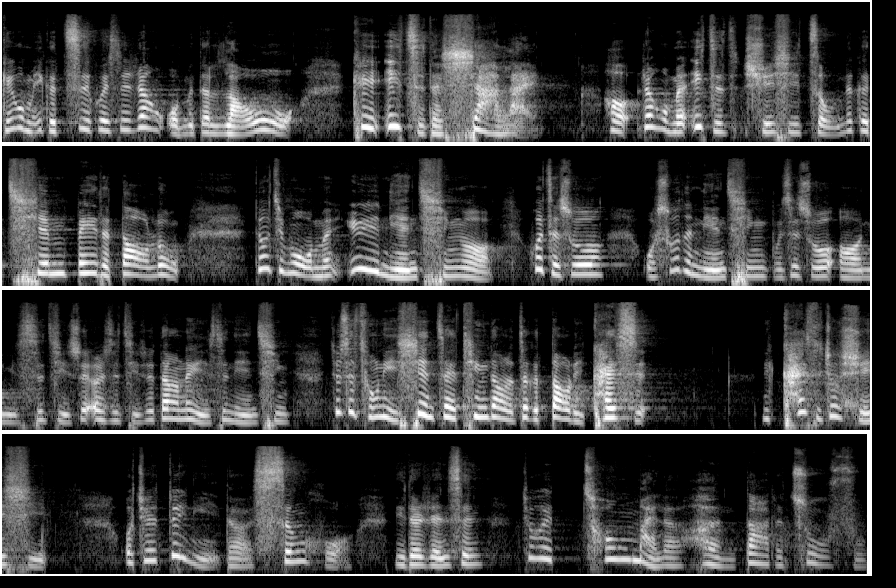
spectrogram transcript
给我们一个智慧，是让我们的老我可以一直的下来，好，让我们一直学习走那个谦卑的道路。都觉得我们越年轻哦，或者说我说的年轻，不是说哦你十几岁、二十几岁，当然那也是年轻。就是从你现在听到的这个道理开始，你开始就学习，我觉得对你的生活、你的人生就会充满了很大的祝福，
